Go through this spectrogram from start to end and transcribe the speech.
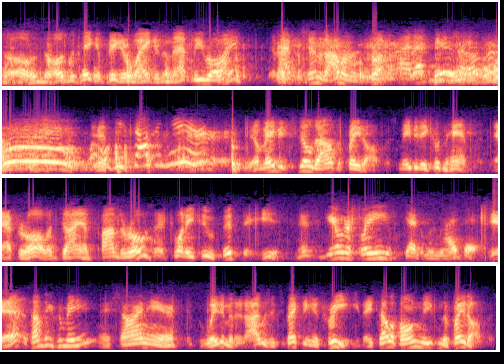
no, no. It would take a bigger wagon than that, Leroy. They'd have to send it out on a truck. Right up here. Oh! He's stopping here. Well, maybe it's still down at the freight office. Maybe they couldn't handle it. After all, a giant Ponderosa at twenty-two fifty. Mr. Gildersleeve, gentleman right there. Yeah, something for me? They sign here. Wait a minute. I was expecting a tree. They telephoned me from the freight office.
